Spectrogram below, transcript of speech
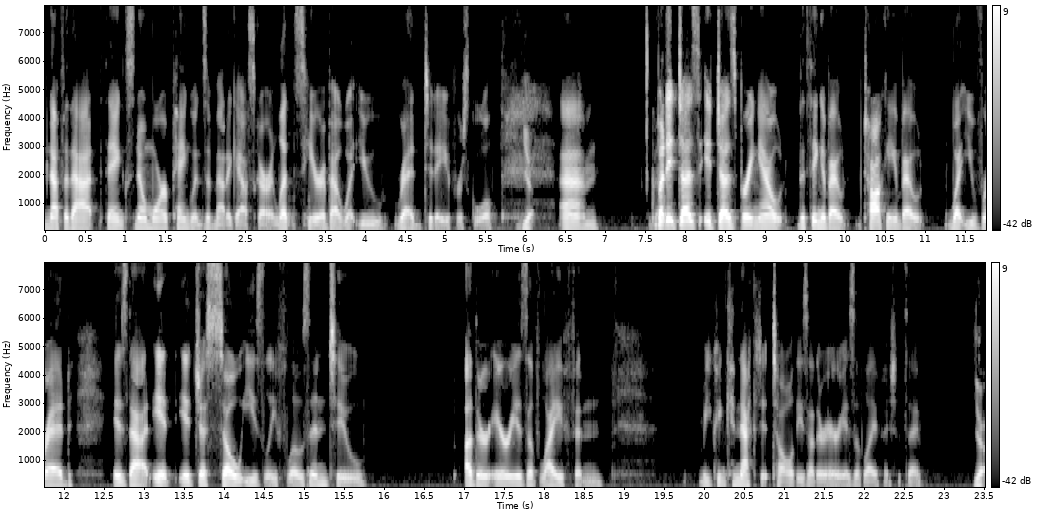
Enough of that. Thanks. No more penguins of Madagascar. Let's hear about what you read today for school Yeah. um, but it does it does bring out the thing about talking about what you've read is that it it just so easily flows into other areas of life and you can connect it to all these other areas of life, I should say. Yeah,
